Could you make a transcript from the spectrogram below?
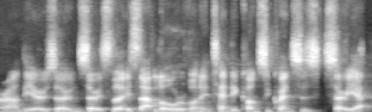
around the ozone. So it's it's that law of unintended consequences. So yeah,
